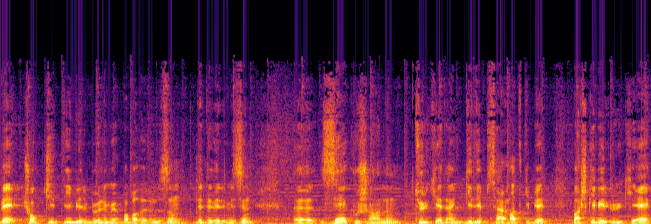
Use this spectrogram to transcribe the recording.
Ve çok ciddi bir bölümü babalarımızın, dedelerimizin e, Z kuşağının Türkiye'den gidip Serhat gibi başka bir ülkeye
